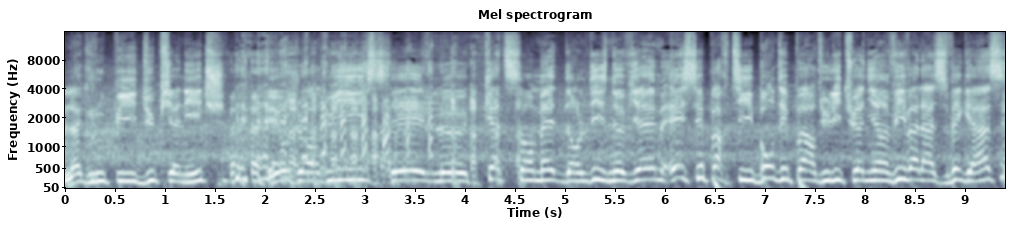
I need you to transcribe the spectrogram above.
Lagrupi Dupjanic et aujourd'hui c'est le 400 mètres dans le 19e et c'est parti. Bon départ du lituanien Viva Las Vegas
